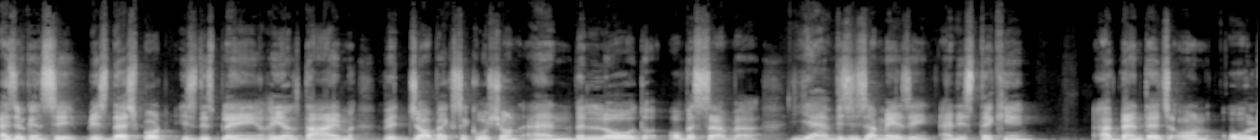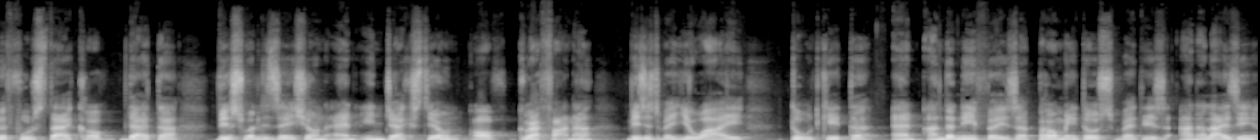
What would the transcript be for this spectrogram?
As you can see, this dashboard is displaying real time the job execution and the load of the server. Yeah, this is amazing and is taking advantage on all the full stack of data, visualization and ingestion of Grafana. This is the UI toolkit and underneath there is a Prometheus that is analyzing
